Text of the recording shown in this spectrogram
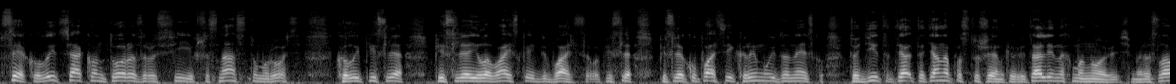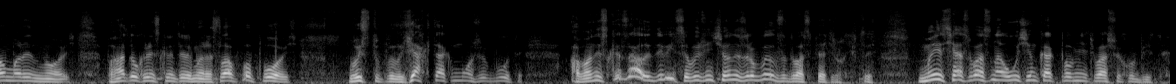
Все, коли ця контора з Росії в 16-му році, коли після, після Іловайська і Дебальцева, після, після окупації Криму і Донецьку, тоді Тетяна Пастушенко, Віталій Нахманович, Мирослав Маринович, багато української інтелігенції, Мирослав Попович виступили. Як так може бути? А вони сказали: дивіться, ви ж нічого не зробили за 25 років. Тобто Ми зараз вас научимо, як пам'ятати ваших убитих.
